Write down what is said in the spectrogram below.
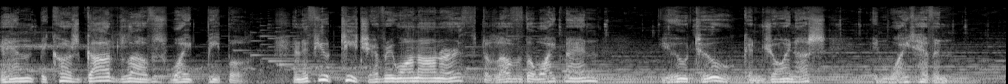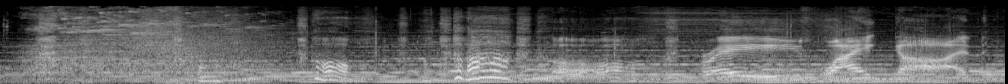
And because God loves white people. And if you teach everyone on Earth to love the white man, you too can join us in white heaven. Oh, oh, oh, praise white God.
